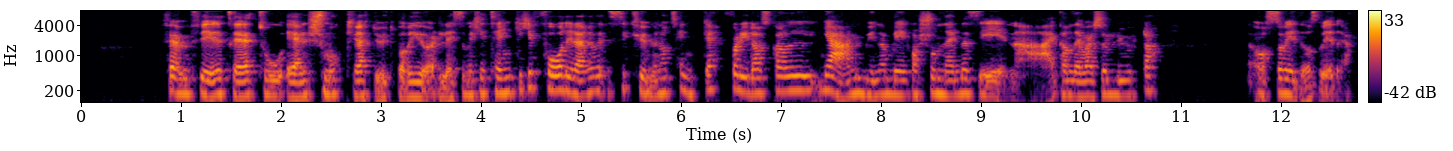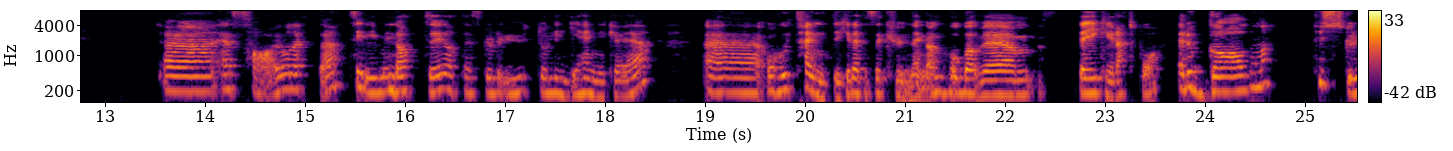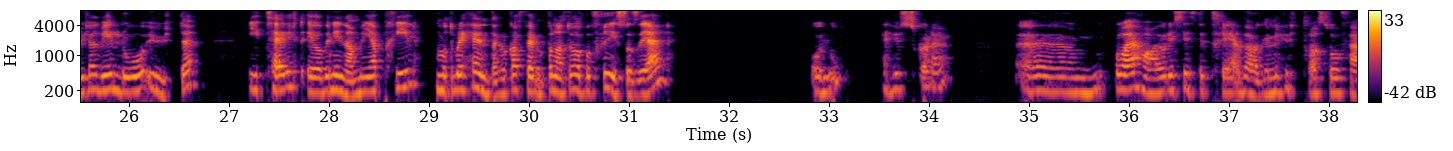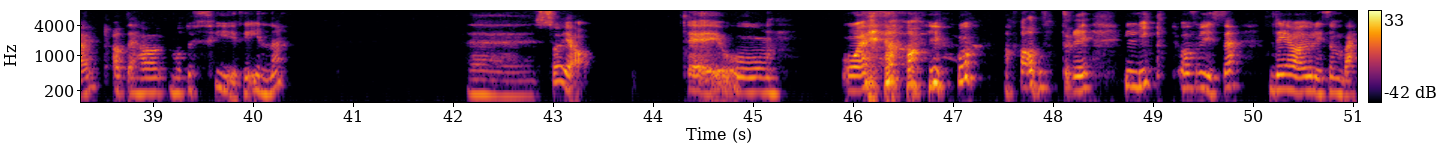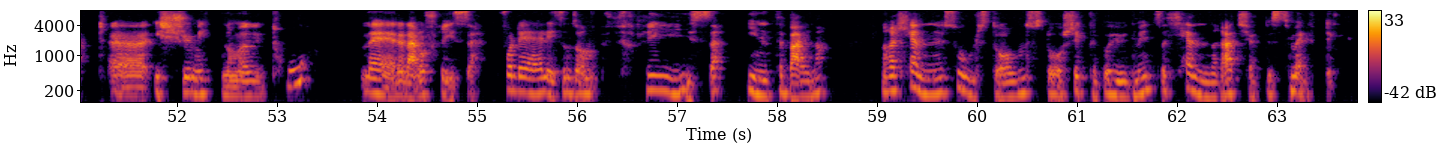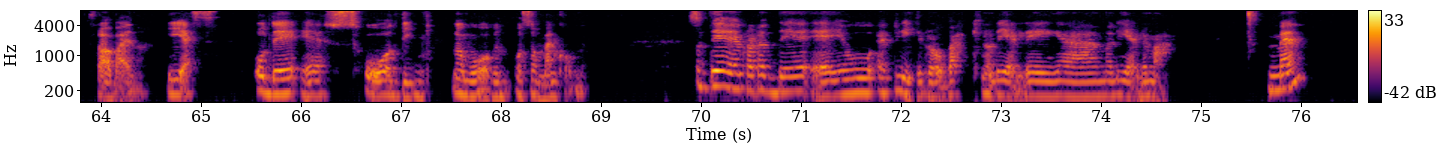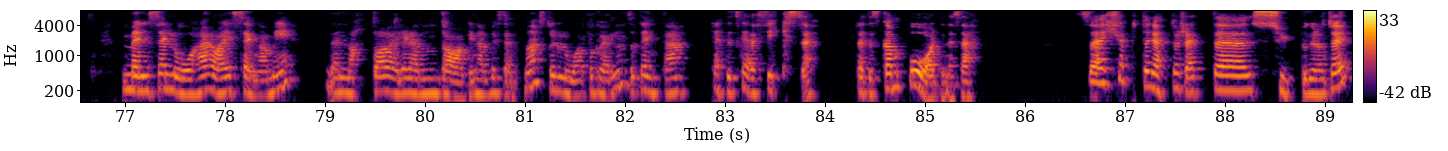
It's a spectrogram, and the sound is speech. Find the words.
Fem, fire, tre, to, én, smokk rett ut. Bare gjør det, liksom. Ikke tenk, ikke få de der sekundene å tenke. fordi da skal hjernen begynne å bli rasjonell og si nei, kan det være så lurt, da? og så videre og så videre. Eh, jeg sa jo dette til min datter, at jeg skulle ut og ligge i hengekøye. Eh, og hun trengte ikke dette sekundet engang. Hun bare Det gikk rett på. Er du gal med meg? Husker du ikke at vi lå ute i telt, jeg og venninna mi, i april? Måtte bli henta klokka fem på natta og holdt på å fryse oss i hjel? Og jo, jeg husker det. Um, og jeg har jo de siste tre dagene hutra så fælt at jeg har måttet fyre inne. Uh, så ja. Det er jo Og jeg har jo aldri likt å fryse. Det har jo liksom vært uh, issue mitt nummer to. Det er det der å fryse. For det er liksom sånn fryse inn til beina. Når jeg kjenner solstrålen stå skikkelig på huden min, så kjenner jeg at kjøttet smelter fra beina. Yes. Og det er så digg når våren og sommeren kommer. Så det er jo klart at det er jo et lite drawback når det gjelder, eh, når det gjelder meg. Men mens jeg lå her og i senga mi den natta eller den dagen jeg hadde bestemt meg, så lå jeg på kvelden, så tenkte jeg dette skal jeg fikse. Dette skal ordne seg. Så jeg kjøpte rett og slett uh, supergrønntøy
